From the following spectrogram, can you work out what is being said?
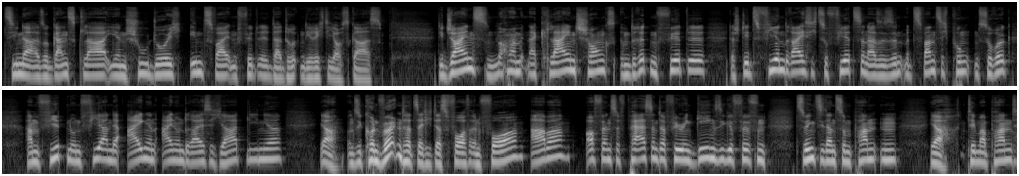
Ziehen da also ganz klar ihren Schuh durch im zweiten Viertel. Da drücken die richtig aufs Gas. Die Giants nochmal mit einer kleinen Chance im dritten Viertel. Da steht es 34 zu 14, also sie sind mit 20 Punkten zurück, haben vierten und vier an der eigenen 31-Yard-Linie. Ja, und sie konverten tatsächlich das Fourth and Four, aber Offensive Pass Interfering gegen sie gepfiffen, zwingt sie dann zum Punten. Ja, Thema Punt.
